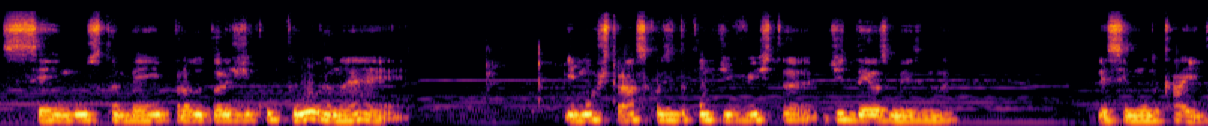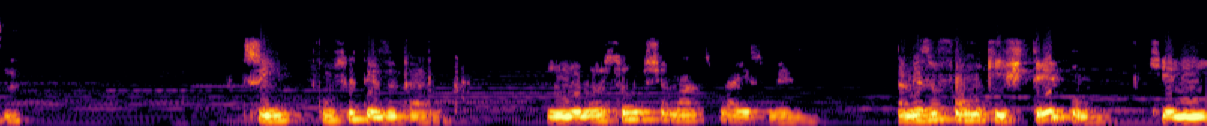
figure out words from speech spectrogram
sermos também produtores de cultura, né? E mostrar as coisas do ponto de vista de Deus mesmo, né? Nesse mundo caído, né? Sim, com certeza, cara. E nós somos chamados para isso mesmo. Da mesma forma que Estevão, que ele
